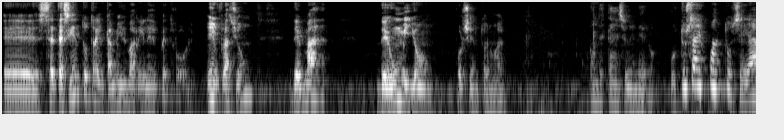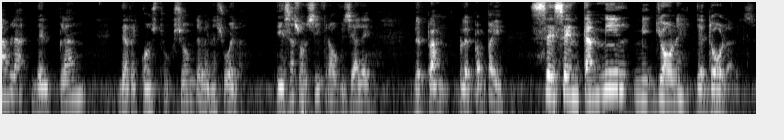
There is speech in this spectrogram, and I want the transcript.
eh, 730 mil barriles de petróleo, inflación de más de un millón por ciento anual. ¿Dónde está ese dinero? ¿Tú sabes cuánto se habla del plan de reconstrucción de Venezuela? Y esas son cifras oficiales del plan, del plan país. 60 mil millones de dólares.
